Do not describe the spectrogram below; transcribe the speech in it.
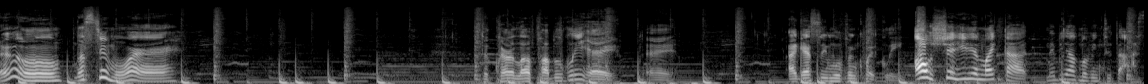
Ooh, let's do more. Declare love publicly? Hey, hey. I guess we're moving quickly. Oh shit, he didn't like that. Maybe I was moving too fast.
